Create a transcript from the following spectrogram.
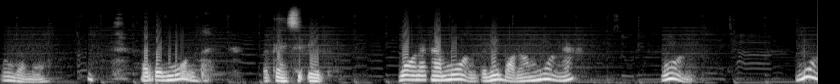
ม่วงแบบไหนมันเป็นม่วงกาไก่สิบเอ็ดม่วงนะคะ ม่วงตัวนี้บอกว่าม่วงนะม่วง ม่วง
